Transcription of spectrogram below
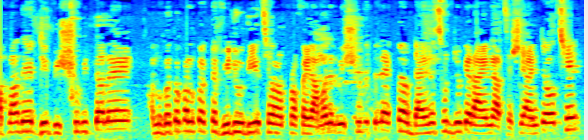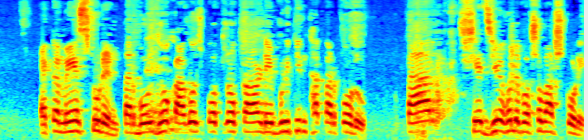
আপনাদের যে বিশ্ববিদ্যালয়ে, আমি গতকালকে একটা ভিডিও দিয়েছি আমার প্রোফাইল আমাদের বিশ্ববিদ্যালয়ে একটা ডাইনোসর যুগের আইন আছে। সেই আইনটা হচ্ছে একটা মেয়ে স্টুডেন্ট তার বৈধ কাগজপত্র কার্ড এভরিথিং থাকার পরও তার, সে যে হলে বসবাস করে,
